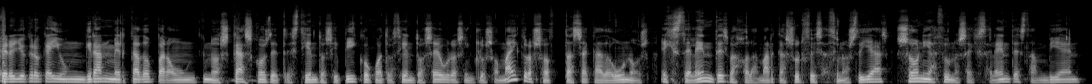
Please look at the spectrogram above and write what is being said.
Pero yo creo que hay un gran mercado para unos cascos de 300 y pico, 400 euros incluso Microsoft ha sacado unos excelentes bajo la marca Surface hace unos días, Sony hace unos excelentes también,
